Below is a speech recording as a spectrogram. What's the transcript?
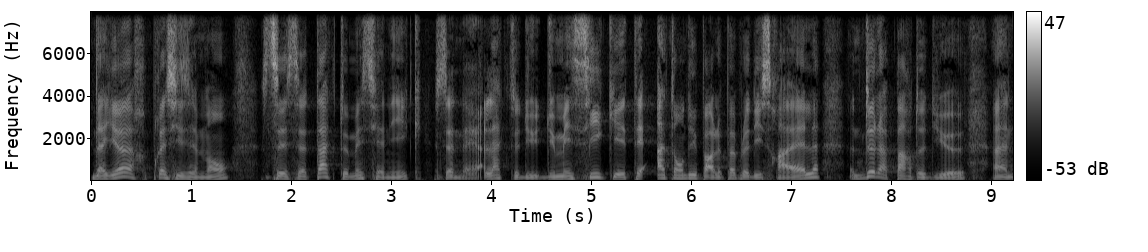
D'ailleurs, précisément, c'est cet acte messianique, c'est l'acte du, du Messie qui était attendu par le peuple d'Israël de la part de Dieu, un,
